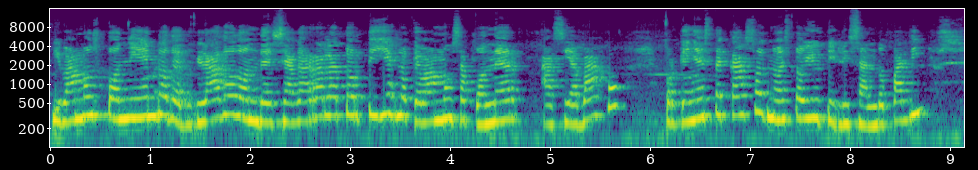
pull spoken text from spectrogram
Y vamos poniendo del lado donde se agarra la tortilla es lo que vamos a poner hacia abajo porque en este caso no estoy utilizando palillos.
